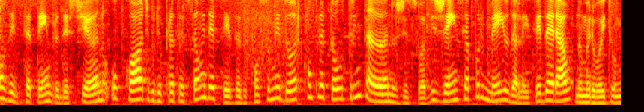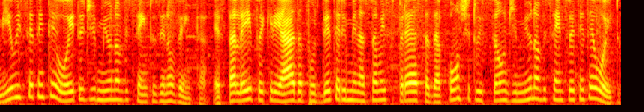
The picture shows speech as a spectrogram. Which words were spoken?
Em 11 de setembro deste ano, o Código de Proteção e Defesa do Consumidor completou 30 anos de sua vigência por meio da Lei Federal número 8078 de 1990. Esta lei foi criada por determinação expressa da Constituição de 1988,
